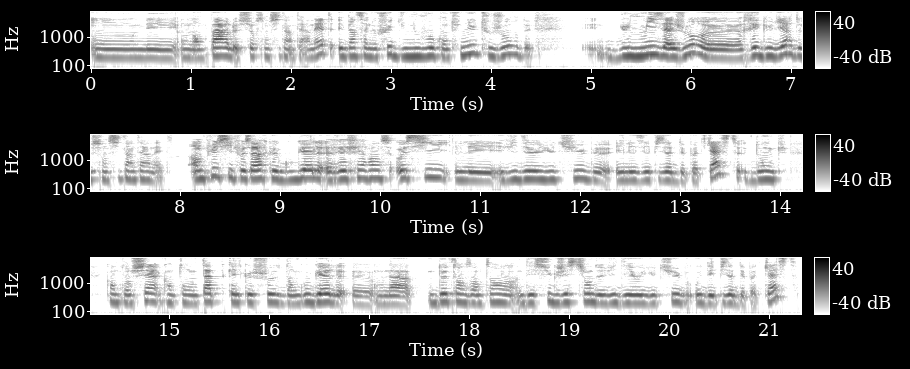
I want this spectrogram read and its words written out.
on, en parle sur son site internet, et eh bien ça nous fait du nouveau contenu, toujours d'une mise à jour euh, régulière de son site internet. En plus, il faut savoir que Google référence aussi les vidéos YouTube et les épisodes de podcast. Donc, quand on, quand on tape quelque chose dans Google, euh, on a de temps en temps des suggestions de vidéos YouTube ou d'épisodes de podcast.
